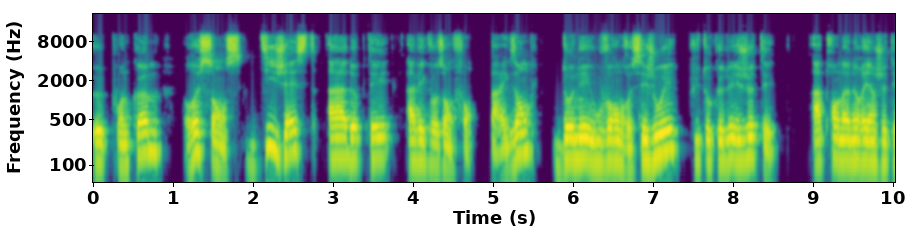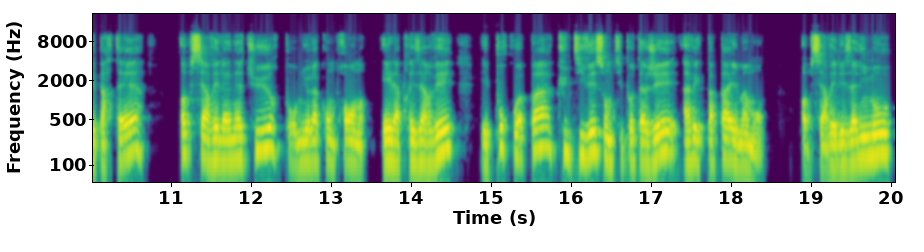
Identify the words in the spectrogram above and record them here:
e recense 10 gestes à adopter avec vos enfants. Par exemple, donner ou vendre ses jouets plutôt que de les jeter. Apprendre à ne rien jeter par terre, observer la nature pour mieux la comprendre et la préserver, et pourquoi pas cultiver son petit potager avec papa et maman. Observer les animaux,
